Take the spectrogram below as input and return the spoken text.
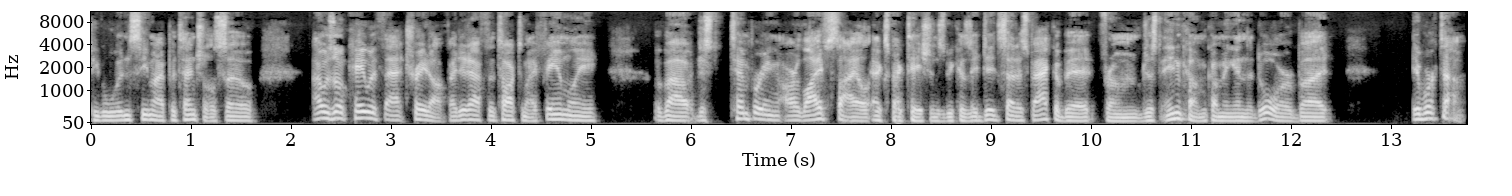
people wouldn't see my potential. So I was okay with that trade off. I did have to talk to my family about just tempering our lifestyle expectations because it did set us back a bit from just income coming in the door. But it worked out.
